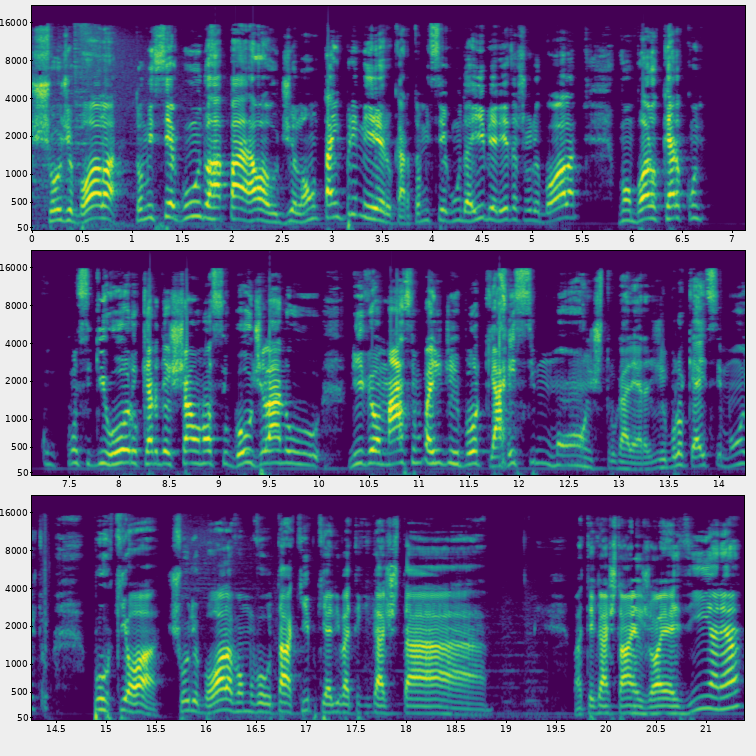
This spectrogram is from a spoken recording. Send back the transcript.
Show de bola, ó. Tamo em segundo, rapaz. Ó, o Dilon tá em primeiro, cara. Tamo em segundo aí, beleza? Show de bola. Vambora, eu quero conseguir ouro, quero deixar o nosso gold lá no nível máximo pra gente desbloquear esse monstro, galera. Desbloquear esse monstro, porque, ó, show de bola. Vamos voltar aqui, porque ali vai ter que gastar... Vai ter que gastar umas joiazinhas, né?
